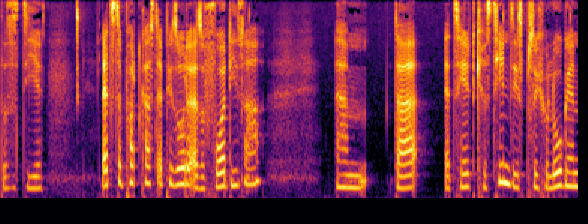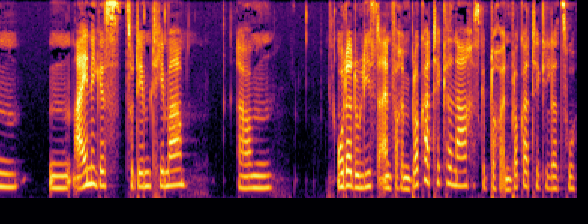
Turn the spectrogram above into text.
Das ist die letzte Podcast-Episode, also vor dieser. Ähm, da erzählt Christine, sie ist Psychologin, einiges zu dem Thema. Ähm, oder du liest einfach im Blogartikel nach. Es gibt auch einen Blogartikel dazu.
